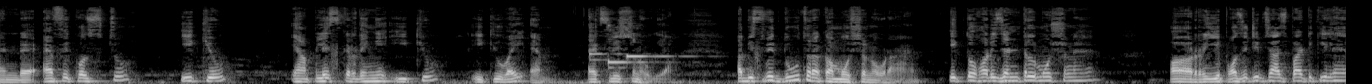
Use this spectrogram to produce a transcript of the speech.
and f equals to eq यहाँ प्लेस कर देंगे eq eq by m. Acceleration हो गया। अब इसमें दो तरह का मोशन हो रहा है। एक तो हॉरिजेंटल मोशन है। और ये पॉजिटिव चार्ज पार्टिकल है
